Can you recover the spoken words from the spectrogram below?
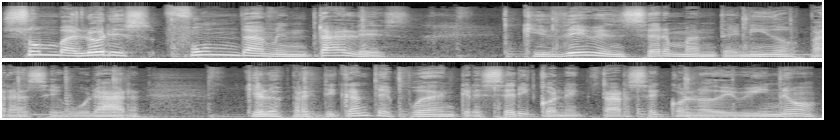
son valores fundamentales que deben ser mantenidos para asegurar que los practicantes puedan crecer y conectarse con lo divino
